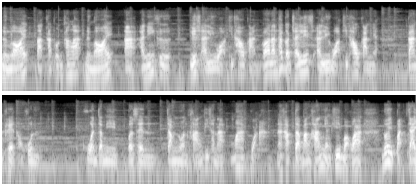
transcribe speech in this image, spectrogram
100 ตัดขาดทุนครั้งละ 100อะอันนี้คือ risk and reward ที่เท่ากัน เพราะฉะนั้นถ้าเกิดใช้ risk and reward ที่เท่ากันเนี่ย การเทรดของคุณควรจะมีเปอร์เซ็นต์จำนวนครั้งที่ชนะมากกว่านะครับ แต่บางครั้งอย่างที่บอกว่าด้วยปัจจัย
